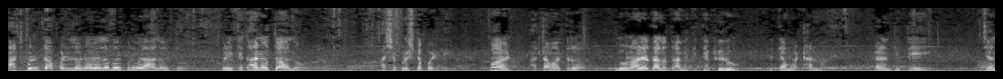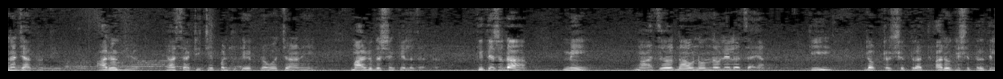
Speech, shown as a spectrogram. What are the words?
आजपर्यंत आपण लोणावळ्याला भरपूर वेळा आलो होतो. पण इथे का नव्हतो आलो? असे प्रश्न पडले. पण आता मात्र लोणावळ्यात आलो तर आम्ही तिथे फिरू ते त्या मठांमध्ये. कारण तिथे जनजागृती आरोग्य ह्यासाठीचे पण तिथे प्रवचन आणि मार्गदर्शन केलं जातं. तिथे सुद्धा मी माझं नाव नोंदवलेलंच आहे की डॉक्टर क्षेत्रात आरोग्य क्षेत्रातील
